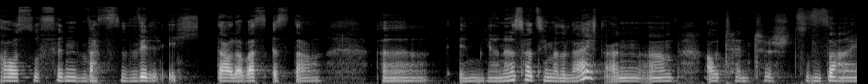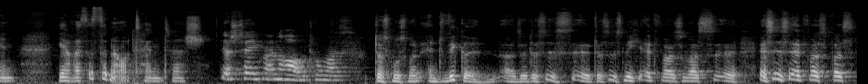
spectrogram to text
rauszufinden, was will ich da oder was ist da äh, in mir. Ne? Das hört sich immer so leicht an, ähm, authentisch zu sein. Ja, was ist denn authentisch? Ja, stell ich mal in den Raum, Thomas. Das muss man entwickeln. Also das ist, äh, das ist nicht etwas, was, äh, es ist etwas, was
